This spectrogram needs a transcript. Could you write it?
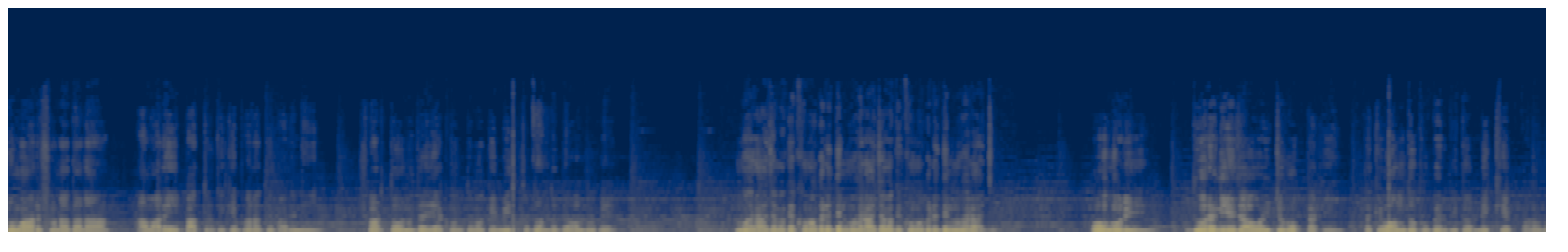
তোমার সোনাদানা আমার এই পাত্রটিকে ভরাতে পারেনি। শর্ত অনুযায়ী এখন তোমাকে মৃত্যুদণ্ড দেওয়া হবে। মহারাজ আমাকে ক্ষমা করে দিন মহারাজ আমাকে ক্ষমা করে দিন মহারাজ। ও হরি ধরে নিয়ে যাও ওই যুবকটাকে তাকে অন্ধকূপের ভিতর নিক্ষেপ করো।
